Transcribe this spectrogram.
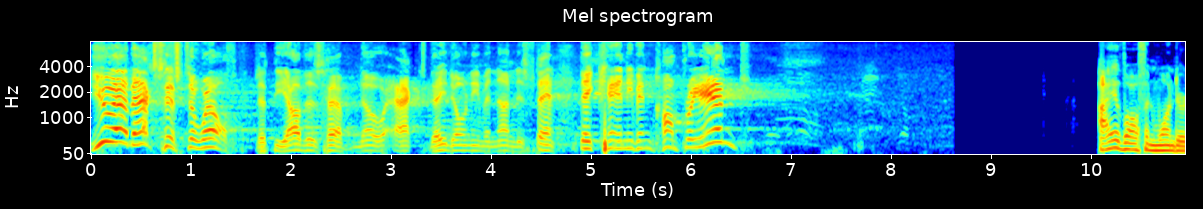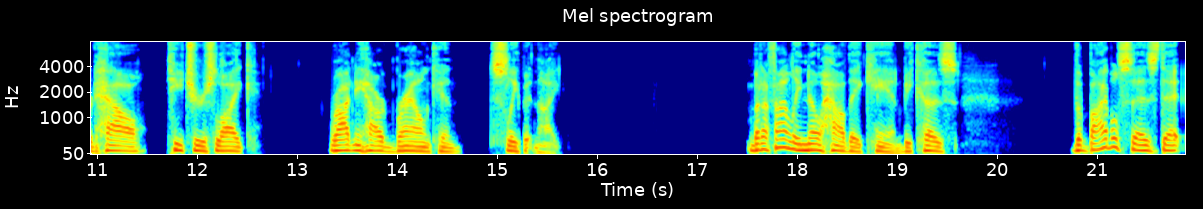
You have access to wealth that the others have no act. They don't even understand. They can't even comprehend. I have often wondered how teachers like Rodney Howard Browne can sleep at night. But I finally know how they can because the Bible says that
